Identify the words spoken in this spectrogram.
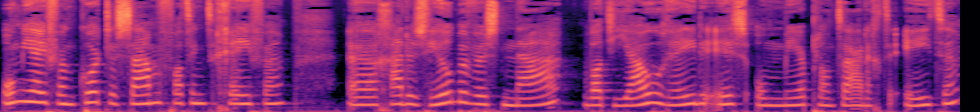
Om je even een korte samenvatting te geven, uh, ga dus heel bewust na wat jouw reden is om meer plantaardig te eten.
